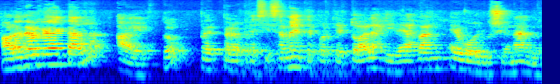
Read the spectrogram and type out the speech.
Ahora tengo que adaptarla a esto. pero precisamente porque todas las ideas van evolucionando.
